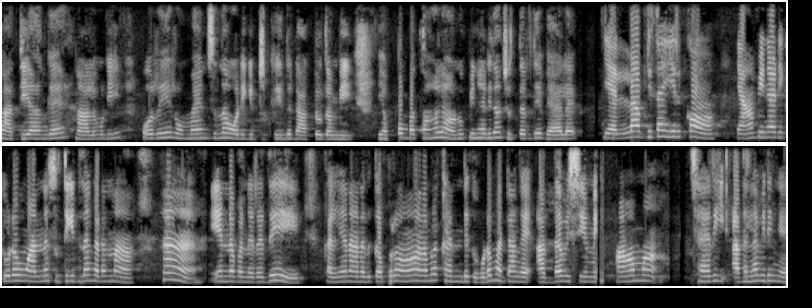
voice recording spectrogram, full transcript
பாத்தியாங்க நாலு முடி ஒரே ரொமான்ஸ் தான் ஓடிக்கிட்டு இருக்கு இந்த டாக்டர் தம்பி. எப்போ பார்த்தாலும் அணு பின்னாடி தான் சுத்துறதே வேலை. எல்லாம் அப்படித்தான் இருக்கும். என் பின்னாடி கூட உன் அண்ணன் சுத்திக்கிட்டு தான் கிடந்தான். என்ன பண்ணுறது? கல்யாணம் ஆனதுக்கு அப்புறம் நம்மள கண்டுக்க கூட மாட்டாங்க. அதான் விஷயமே. ஆமா. சரி அதெல்லாம் விடுங்க.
